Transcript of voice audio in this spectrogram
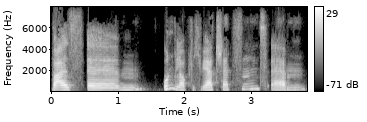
war es ähm, unglaublich wertschätzend. Ähm,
